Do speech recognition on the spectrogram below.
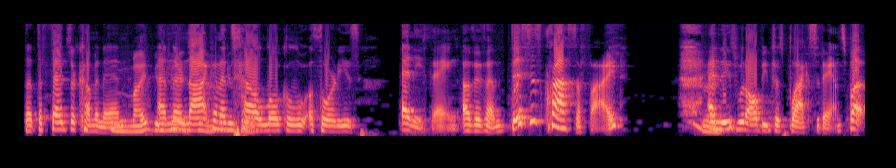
that the feds are coming in be the and they're case, not going to tell that. local authorities anything other than this is classified Right. and these would all be just black sedans but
